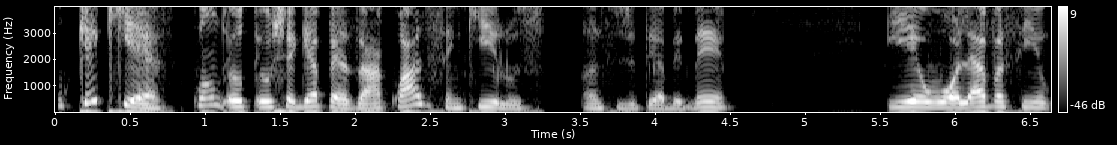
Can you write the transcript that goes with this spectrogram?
O que que é? Quando eu, eu cheguei a pesar quase 100 quilos antes de ter a bebê, e eu olhava assim, eu,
